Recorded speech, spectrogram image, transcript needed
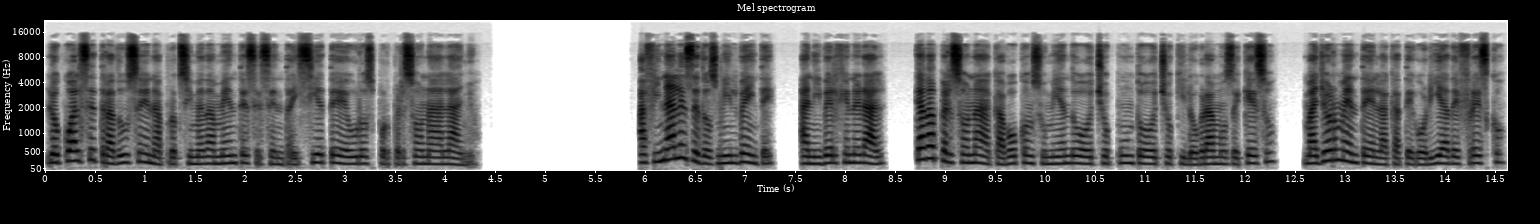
lo cual se traduce en aproximadamente 67 euros por persona al año. A finales de 2020, a nivel general, cada persona acabó consumiendo 8.8 kilogramos de queso, mayormente en la categoría de fresco,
